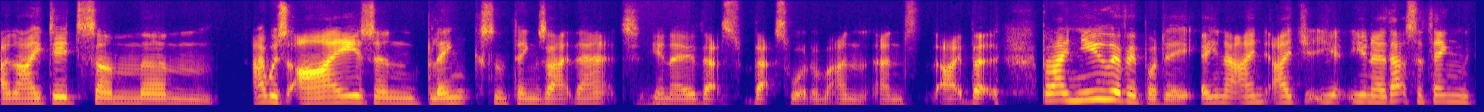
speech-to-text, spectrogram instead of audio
and I did some. Um, I was eyes and blinks and things like that. You know, that's that's what and and I but but I knew everybody. You know, I I you know that's the thing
